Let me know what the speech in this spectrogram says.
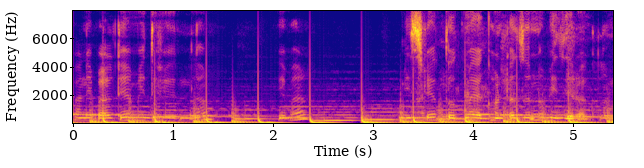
পানি পাল্টে আমি ধুয়ে নিলাম। এবার আর দুধ এক ঘণ্টার জন্য ভিজিয়ে রাখলাম।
